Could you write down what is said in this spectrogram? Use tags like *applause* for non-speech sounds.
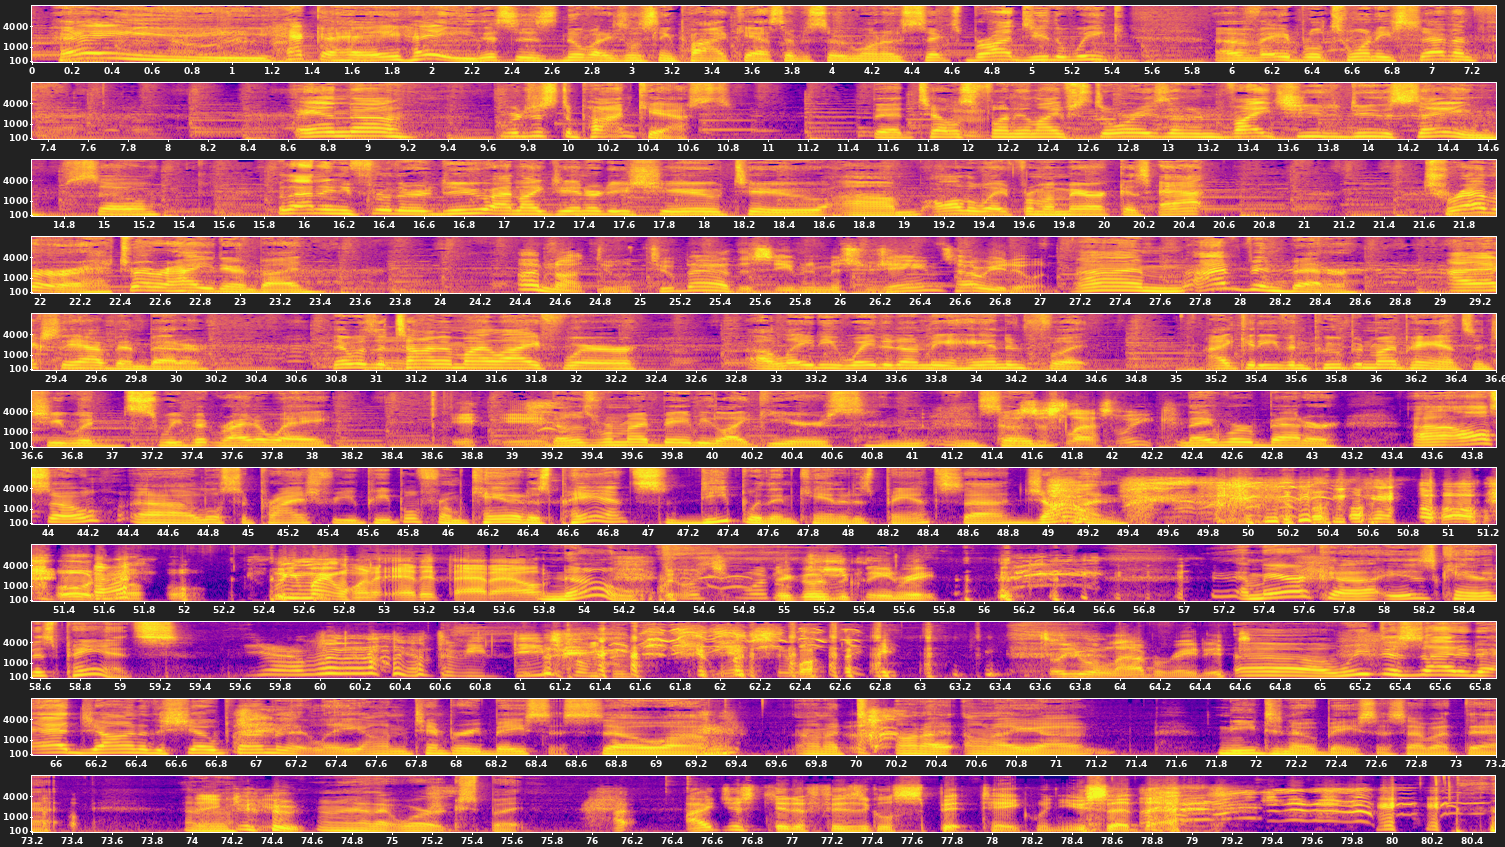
Hey, hecka hey, hey, this is Nobody's Listening Podcast, episode 106, brought to you the week of April 27th. And uh, we're just a podcast that tells funny life stories and invites you to do the same. So, without any further ado, I'd like to introduce you to um, all the way from America's Hat, Trevor. Trevor, how you doing, bud? I'm not doing too bad this evening, Mr. James. How are you doing? I'm I've been better. I actually have been better. There was a time in my life where a lady waited on me hand and foot. I could even poop in my pants and she would sweep it right away. *laughs* Those were my baby like years. And, and so That was just last week. they were better. Uh, also, uh, a little surprise for you people from Canada's Pants, deep within Canada's Pants, uh, John. oh, *laughs* oh, no. *laughs* We might want to edit that out. no, Don't you want There to goes the clean rate. *laughs* America is Canada's Pants. Yeah, but I don't have to be deep from the. *laughs* Until you elaborated. Uh, we decided to add John to the show permanently on a temporary basis. So um, on a on a on a uh, need to know basis. How about that? I don't, Thank know, you. I don't know how that works, but I just did a physical spit take when you said that.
